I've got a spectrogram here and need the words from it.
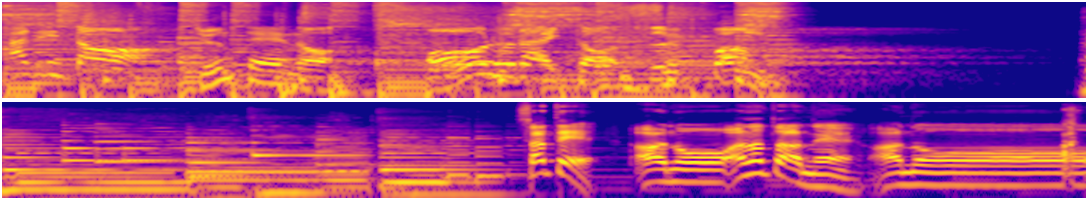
ハジンと純正のオールライトスッポンさてあのあなたはねあのーあ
